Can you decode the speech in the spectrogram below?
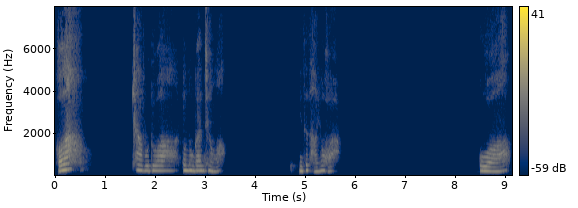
好了，差不多都弄干净了，你再躺一会儿，我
